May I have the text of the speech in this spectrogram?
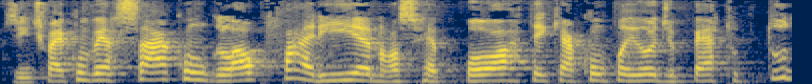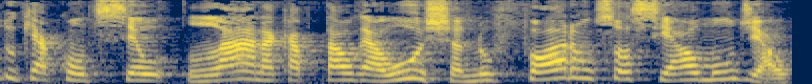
A gente vai conversar com Glauco Faria, nosso repórter que acompanhou de perto tudo o que aconteceu lá na capital gaúcha no Fórum Social Mundial.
